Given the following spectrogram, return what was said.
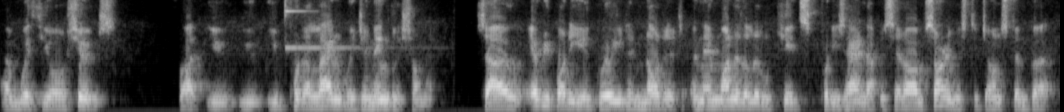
and with your shoes, right? You, you, you put a language in English on it. So everybody agreed and nodded. And then one of the little kids put his hand up and said, Oh, I'm sorry, Mr. Johnston, but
